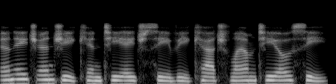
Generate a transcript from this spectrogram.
NHNG Kin THC V Catch Lam TOC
